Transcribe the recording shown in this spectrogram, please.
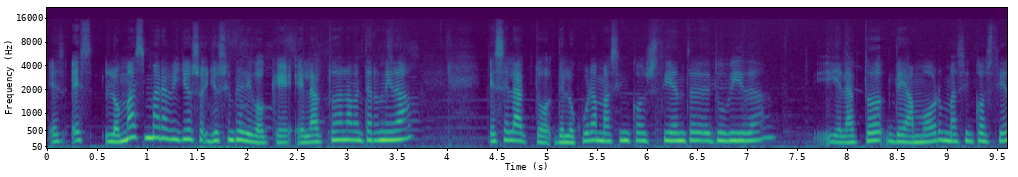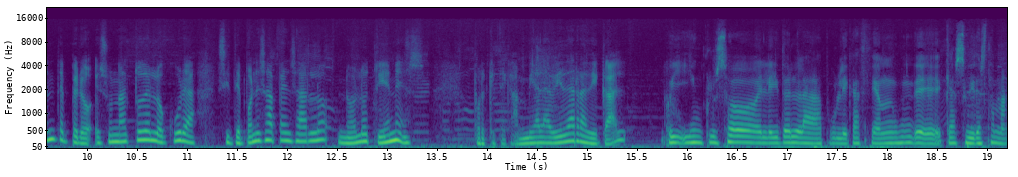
Es, es lo más maravilloso. Yo siempre digo que el acto de la maternidad es el acto de locura más inconsciente de tu vida y el acto de amor más inconsciente, pero es un acto de locura. Si te pones a pensarlo, no lo tienes, porque te cambia la vida radical. Oye, incluso he leído en la publicación de, que has subido esta, ma-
